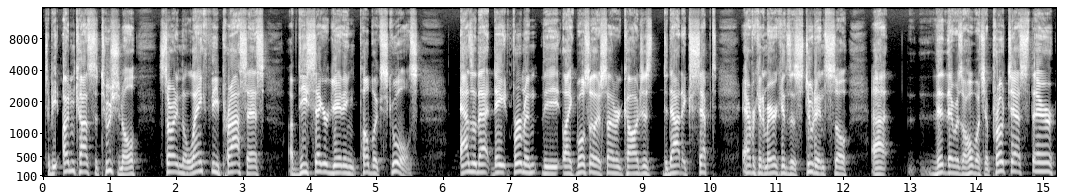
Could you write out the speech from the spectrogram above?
to be unconstitutional, starting the lengthy process of desegregating public schools. as of that date, Furman, the like most other Southern colleges, did not accept African Americans as students. So uh, th- there was a whole bunch of protests there.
